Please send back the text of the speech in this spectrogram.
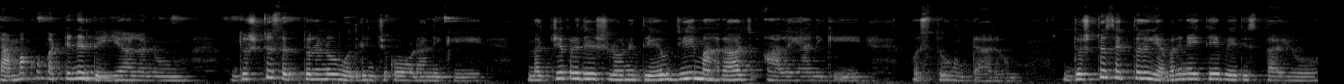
తమకు పట్టిన దెయ్యాలను దుష్ట శక్తులను వదిలించుకోవడానికి మధ్యప్రదేశ్లోని దేవ్జీ మహారాజ్ ఆలయానికి వస్తూ ఉంటారు. దుష్ట శక్తులు ఎవరినైతే వేధిస్తాయో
